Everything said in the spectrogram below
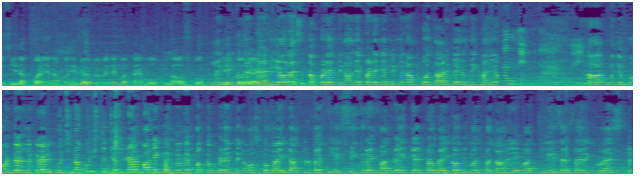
जो सिरप पड़े ना अपने घर में मैंने बताया वो पिलाओ उसको लेकिन मुझे डर ये हो रहा है कपड़े पिनाने पड़ेंगे अभी मैंने आपको उतार के तो दिखा दिया। हाँ मुझे बहुत डर लग रहा है। कुछ ना कुछ तो चल रहा है हमारे घर में। मैं कपड़े पिनाऊं उसको भाई डॉक्टर भाई प्लीज़ सीक्रेट बात रहे केल्ट्रा भाई को भी मत बताना ये बात। प्लीज़ ऐसा रिक्वेस्ट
